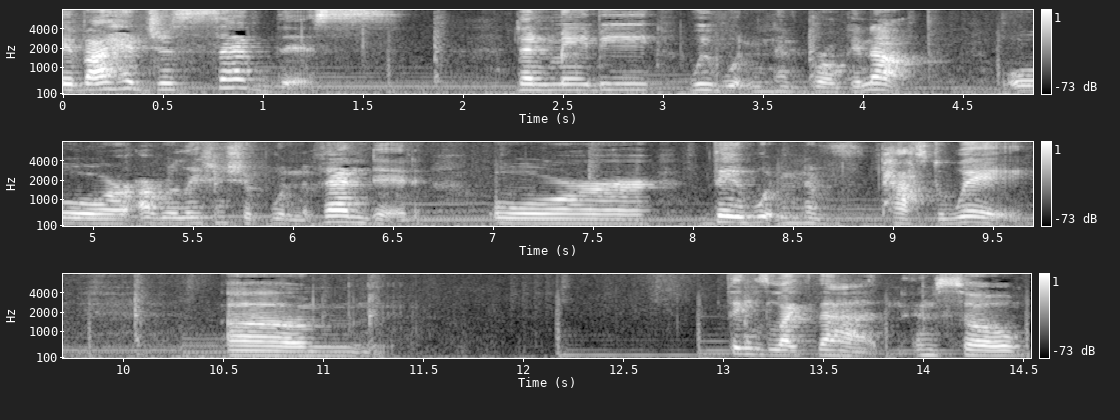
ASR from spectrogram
If I had just said this, then maybe we wouldn't have broken up, or our relationship wouldn't have ended, or they wouldn't have passed away. Um, things like that. And so,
